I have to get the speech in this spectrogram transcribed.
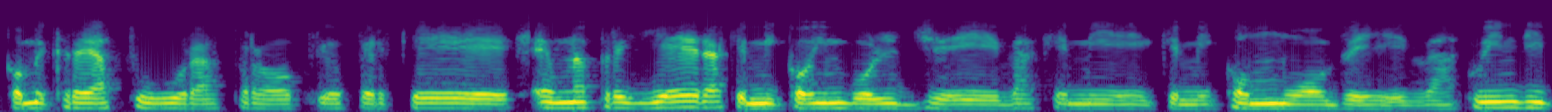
come, creatura proprio, perché è una preghiera che mi coinvolgeva, che mi, che mi commuoveva. Quindi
